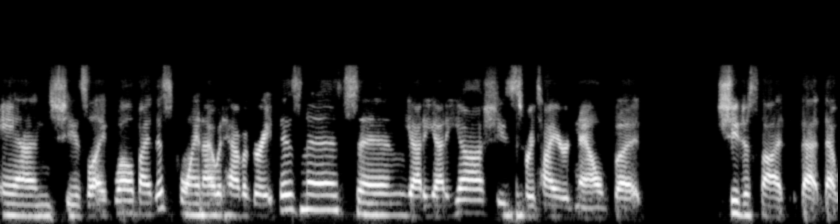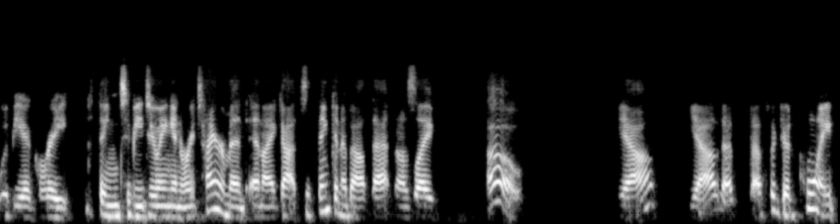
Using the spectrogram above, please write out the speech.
And she's like, well, by this point, I would have a great business and yada, yada, yada. She's retired now, but she just thought that that would be a great thing to be doing in retirement. And I got to thinking about that and I was like, oh, yeah, yeah, that, that's a good point.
